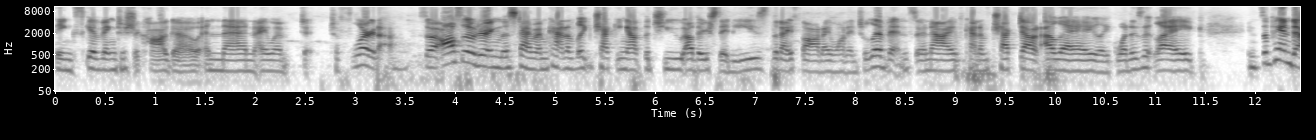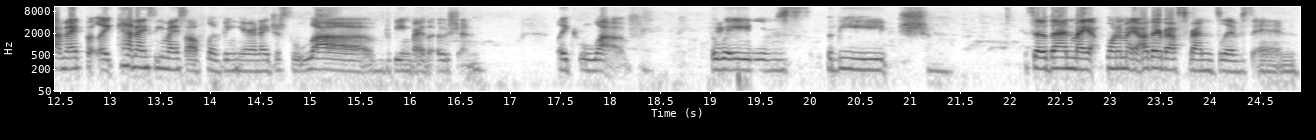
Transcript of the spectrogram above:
Thanksgiving to Chicago, and then I went to, to, Florida. So also during this time, I'm kind of like checking out the two other cities that I thought I wanted to live in. So now I've kind of checked out LA, like what is it like? it's a pandemic, but like, can I see myself living here? And I just loved being by the ocean. Like, love the waves, the beach. So then my one of my other best friends lives in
